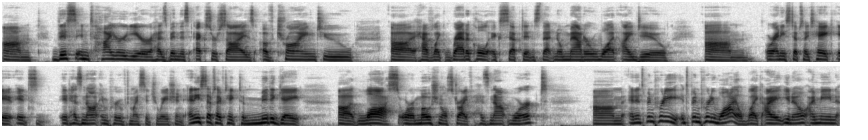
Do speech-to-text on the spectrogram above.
Um, this entire year has been this exercise of trying to uh, have like radical acceptance that no matter what I do um, or any steps I take, it, it's it has not improved my situation. Any steps I've taken to mitigate uh, loss or emotional strife has not worked. Um, and it's been pretty it's been pretty wild. Like I, you know, I mean,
